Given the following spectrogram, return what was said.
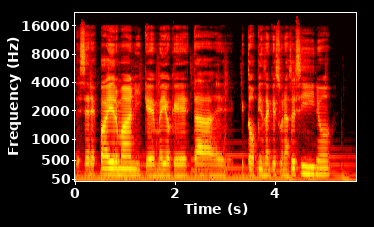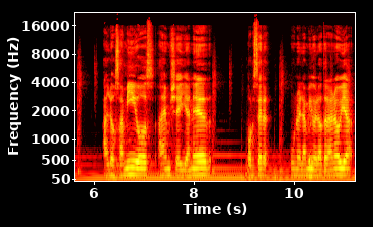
de ser Spider-Man y que medio que está. Eh, que todos piensan que es un asesino. A los amigos, a MJ y a Ned, por ser uno el amigo de la otra la novia,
